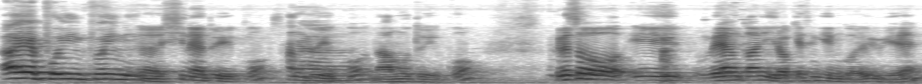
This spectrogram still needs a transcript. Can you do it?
아예 보인 보이니. 예, 시내도 있고 산도 야. 있고 나무도 있고 그래서 이 외양간이 이렇게 생긴 거예요 위에 예.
